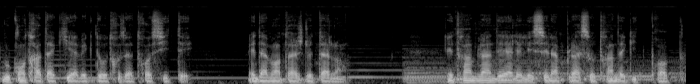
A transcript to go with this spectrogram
Vous contre-attaquiez avec d'autres atrocités, et davantage de talent. Les trains blindés allaient laisser la place aux trains d'agite propre.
